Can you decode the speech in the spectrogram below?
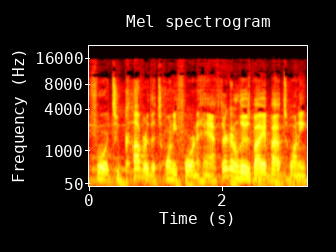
for to cover the 24 and a half. They're going to lose by about 20.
